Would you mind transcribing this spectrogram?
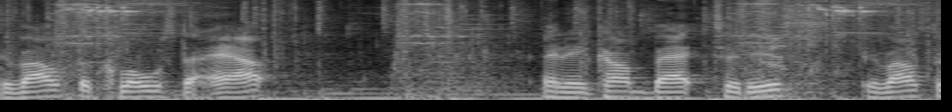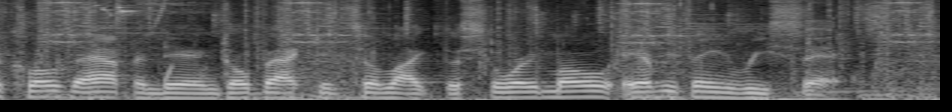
If I was to close the app and then come back to this, if I was to close the app and then go back into like the story mode, everything resets.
